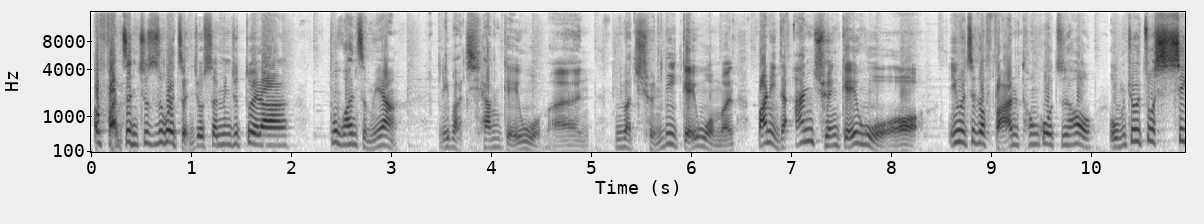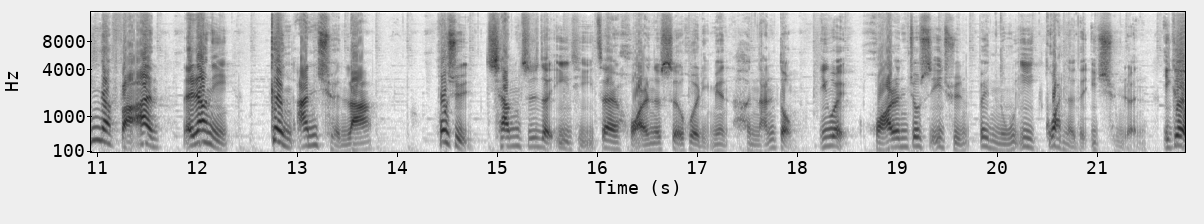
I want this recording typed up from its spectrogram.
啊，反正就是会拯救生命就对啦。不管怎么样，你把枪给我们，你把权力给我们，把你的安全给我，因为这个法案通过之后，我们就会做新的法案来让你更安全啦。或许枪支的议题在华人的社会里面很难懂，因为华人就是一群被奴役惯了的一群人，一个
